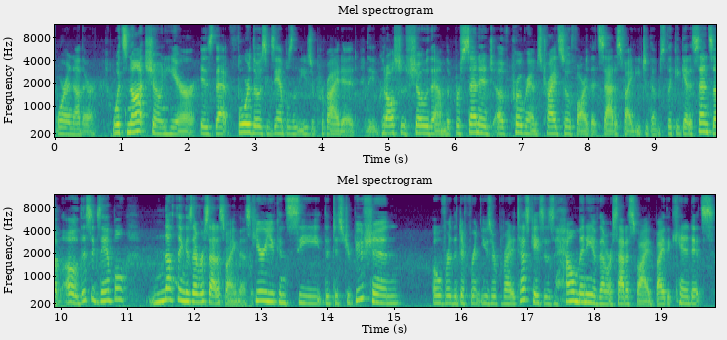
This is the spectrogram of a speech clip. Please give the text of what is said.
or another. What's not shown here is that for those examples that the user provided, you could also show them the percentage of programs tried so far that satisfied each of them. So they could get a sense of, oh, this example, nothing is ever satisfying this. Here you can see the distribution over the different user provided test cases, how many of them are satisfied by the candidates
